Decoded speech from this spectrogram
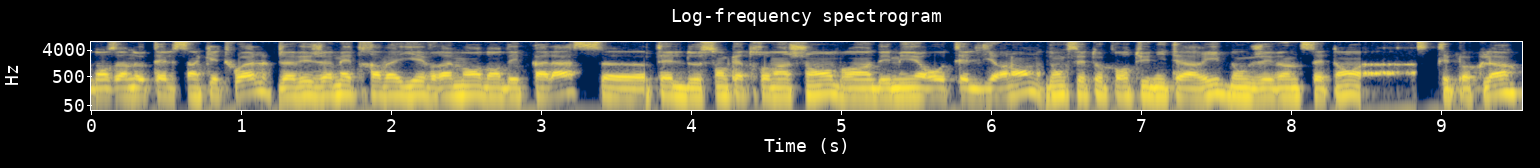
dans un hôtel 5 étoiles. J'avais jamais travaillé vraiment dans des palaces, hôtel de 180 chambres, un des meilleurs hôtels d'Irlande. Donc cette opportunité arrive, donc j'ai 27 ans à cette époque-là.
